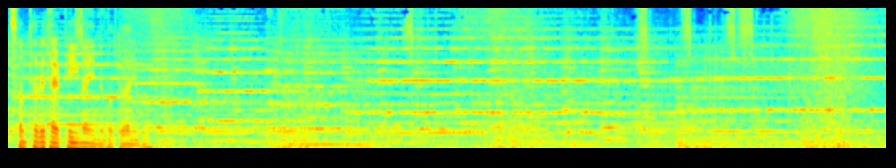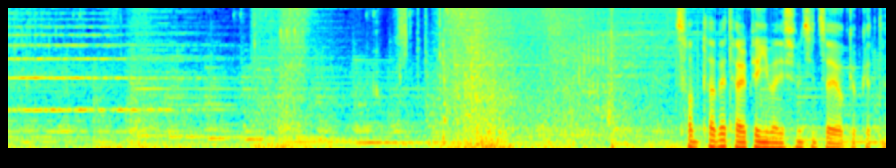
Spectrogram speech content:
첨탑에 달팽이만 있는 것도 아니고 첨탑에 달팽이만 있으면 진짜 역겹겠다.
